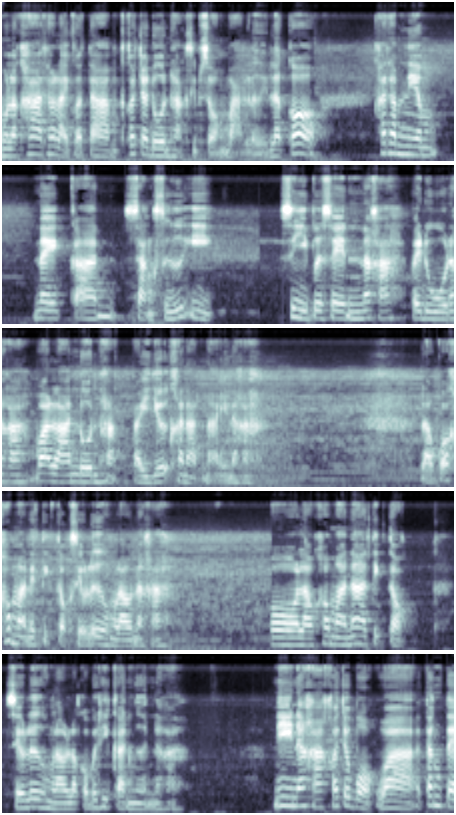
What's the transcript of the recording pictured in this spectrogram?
มูลค่าเท่าไหร่ก็ตาม ก็จะโดนหัก 12 บาทเลย แล้วก็ค่าธรรมเนียมในการสั่งซื้ออีก 4%นะคะ ไปดูนะคะว่าร้านโดนหักไปเยอะขนาดไหนนะคะ เราก็เข้ามาใน TikTok Seller ของเรานะคะ พอเราเข้ามาหน้า TikTok Seller ของเราเราก็ไปที่การเงินนะคะ นี่นะคะเขาจะบอกว่าตั้งแต่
